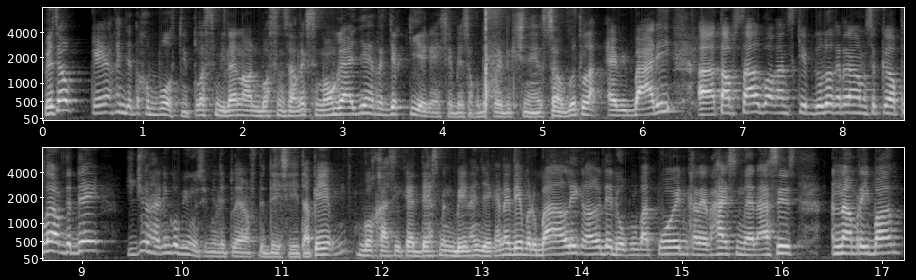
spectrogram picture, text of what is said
besok kayak akan jatuh ke Bulls nih plus 9 lawan Boston Celtics. Semoga aja rezeki ya guys ya besok untuk predictionnya. So good luck everybody. Uh, top style gue akan skip dulu karena masuk ke play of the day jujur hari ini gue bingung sih milih player of the day sih tapi gue kasih ke Desmond Bain aja karena dia baru balik lalu dia 24 poin career high 9 assist 6 rebound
